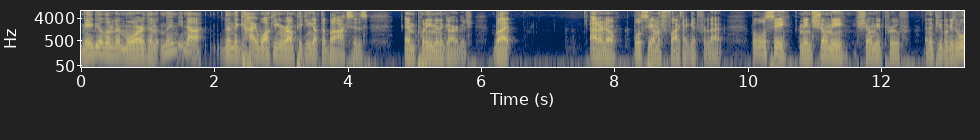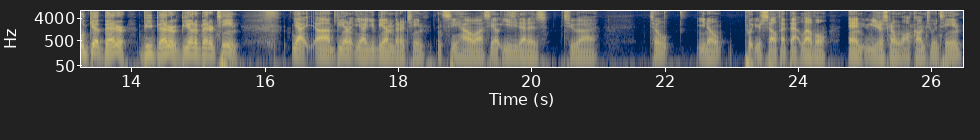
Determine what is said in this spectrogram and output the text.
maybe a little bit more than maybe not than the guy walking around picking up the boxes and putting them in the garbage. But I don't know. We'll see how much flack I get for that. But we'll see. I mean, show me, show me proof. And then people are going to say, well, get better, be better, be on a better team. Yeah, uh, be on yeah, you be on a better team and see how uh, see how easy that is to uh, to you know put yourself at that level and you're just gonna walk onto a team.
